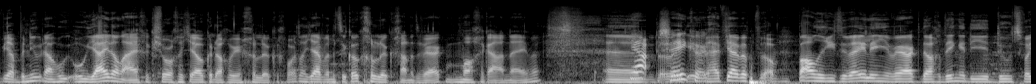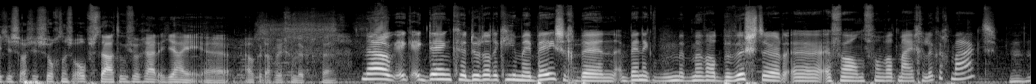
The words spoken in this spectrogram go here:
ja, benieuwd naar hoe, hoe jij dan eigenlijk zorgt dat je elke dag weer gelukkig wordt. Want jij bent natuurlijk ook gelukkig aan het werk, mag ik aannemen. Ja, zeker. Heb jij bep- bepaalde rituelen in je werkdag, dingen die je doet, wat je als je 's ochtends opstaat, hoe zorg jij dat jij elke dag weer gelukkig bent? Nou, ik, ik denk doordat ik hiermee bezig ben, ben ik me, wat bewuster ervan van wat mij gelukkig maakt. Mhm.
